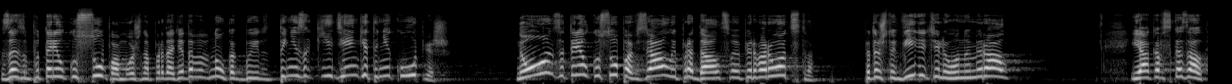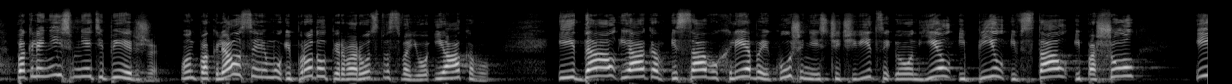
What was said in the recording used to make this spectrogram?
за тарелку супа можно продать. Это, ну, как бы, ты ни за какие деньги это не купишь. Но он за тарелку супа взял и продал свое первородство. Потому что, видите ли, он умирал. Иаков сказал, поклянись мне теперь же. Он поклялся ему и продал первородство свое Иакову. И дал Иаков Исаву хлеба и кушанье из чечевицы, и он ел, и пил, и встал, и пошел, и,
